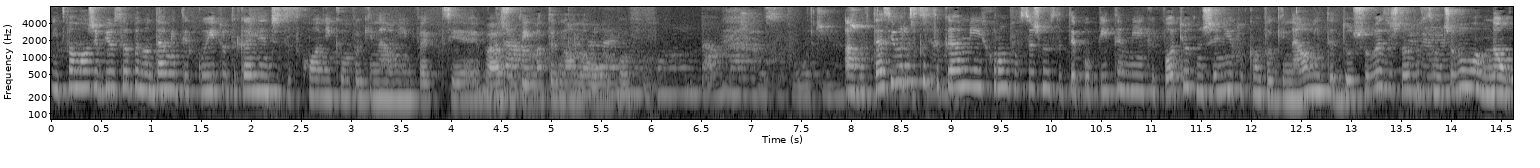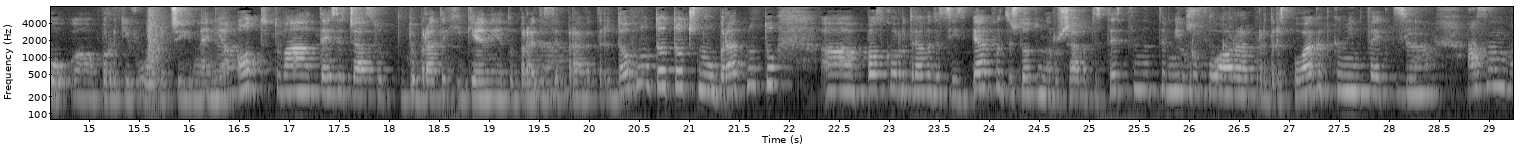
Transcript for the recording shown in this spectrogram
И това може би особено дамите, които така или иначе са склонни към вагинални инфекции, е важно да, Да, имат едно определено. в... Да, може да се получи. А в тази връзка сега ми хрумва всъщност да те попитам и какво ти е отношението към вагиналните душове, защото Мгм. съм чувала много а, мнения. Да. От това те са част от добрата хигиена и е добре да, Да. се правят редовно, до точно обратното. А, по-скоро трябва да се избягват, защото нарушават естествената микрофлора, предразполагат към инфекции. Да. Аз съм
